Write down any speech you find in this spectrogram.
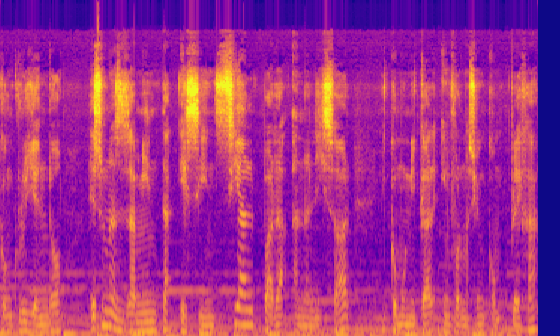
concluyendo, es una herramienta esencial para analizar y comunicar información compleja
